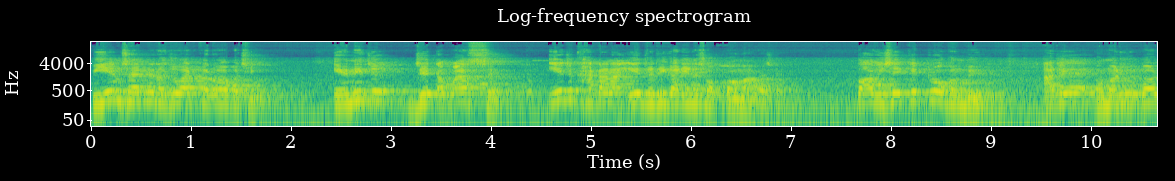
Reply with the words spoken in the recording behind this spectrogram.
પીએમ સાહેબને રજૂઆત કરવા પછી એની જ જે તપાસ છે એ જ ખાતાના એ જ અધિકારીને સોંપવામાં આવે છે. તો આ વિષય કેટલો ગંભીર? આજે અમારી ઉપર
